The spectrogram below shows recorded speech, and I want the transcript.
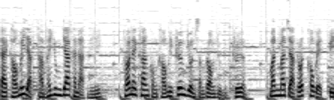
แต่เขาไม่อยากทำให้ยุ่งยากขนาดนี้ เพราะในคลังของเขามีเครื่องยนต์สำรองอยู่หนึ่งเครื่อง มันมาจากรถคาเวตปี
